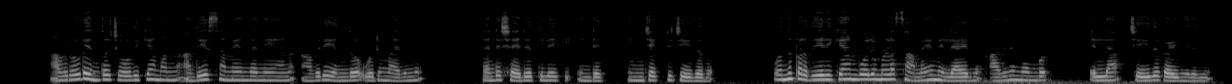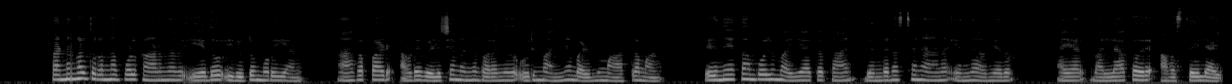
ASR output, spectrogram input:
അവരോട് എന്തോ ചോദിക്കാൻ വന്ന അതേ സമയം തന്നെയാണ് അവരെ എന്തോ ഒരു മരുന്ന് തന്റെ ശരീരത്തിലേക്ക് ഇൻഡ ഇഞ്ചക്റ്റ് ചെയ്തത്. ഒന്ന് പ്രതികരിക്കാൻ പോലുമുള്ള സമയമില്ലായിരുന്നു. അതിനു മുമ്പ് എല്ലാം ചെയ്തു കഴിഞ്ഞിരുന്നു. കണ്ണുകൾ തുറന്നപ്പോൾ കാണുന്നത് ഏതോ ഇരുട്ടുമുറിയാണ്. ആകപ്പാടെ അവിടെ വെളിച്ചമെന്ന് പറയുന്നത് ഒരു മഞ്ഞ ബൾബ് മാത്രമാണ്. എഴുന്നേക്കാൻ പോലും വയ്യാത്ത താൻ ബന്ധനസ്ഥനാണ് എന്നറിഞ്ഞതും അയാൾ വല്ലാത്ത ഒരു അവസ്ഥയിലായി.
